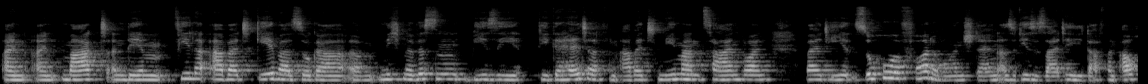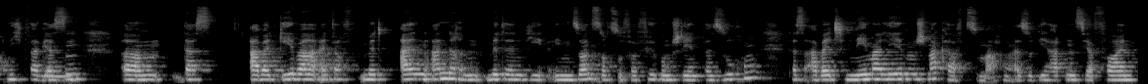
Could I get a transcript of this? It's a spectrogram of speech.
ein, ein Markt, an dem viele Arbeitgeber sogar ähm, nicht mehr wissen, wie sie die Gehälter von Arbeitnehmern zahlen wollen, weil die so hohe Forderungen stellen. Also diese Seite, die darf man auch nicht vergessen, mhm. ähm, dass Arbeitgeber einfach mit allen anderen Mitteln, die ihnen sonst noch zur Verfügung stehen, versuchen, das Arbeitnehmerleben schmackhaft zu machen. Also wir hatten es ja vorhin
